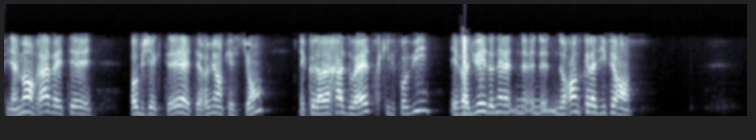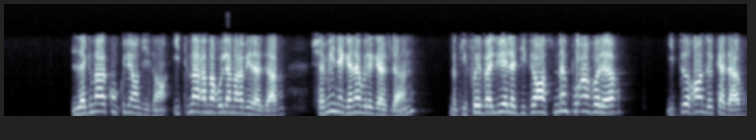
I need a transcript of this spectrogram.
finalement, Rav a été objecté, a été remis en question, et que la lacha doit être qu'il faut lui évaluer et donner, ne, rendre que la différence. L'agma a conclu en disant, Itmar Amarula Marabi Lazar, Shamin et Ganav Gazlan, donc il faut évaluer la différence même pour un voleur, il peut rendre le cadavre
